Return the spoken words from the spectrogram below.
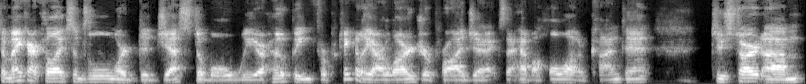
to make our collections a little more digestible, we are hoping for particularly our larger projects that have a whole lot of content to start um,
